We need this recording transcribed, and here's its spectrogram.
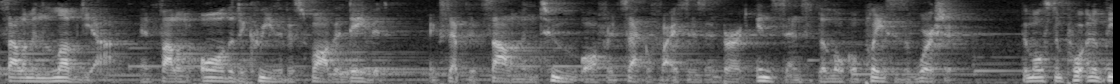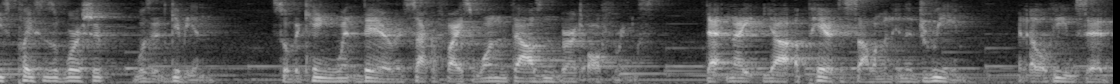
Solomon loved Yah and followed all the decrees of his father David, except that Solomon too offered sacrifices and burnt incense at the local places of worship. The most important of these places of worship was at Gibeon. So the king went there and sacrificed 1,000 burnt offerings. That night Yah appeared to Solomon in a dream, and Elohim said,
